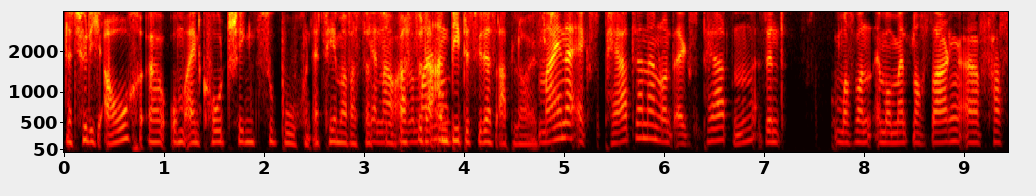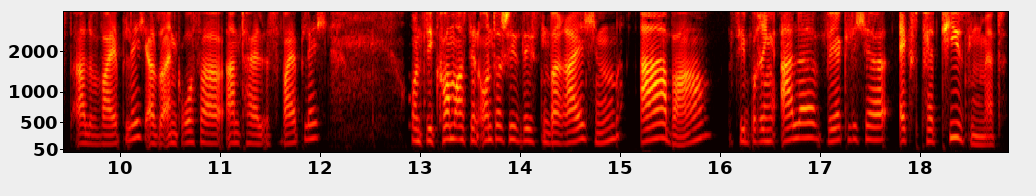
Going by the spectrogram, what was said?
Natürlich auch, äh, um ein Coaching zu buchen. Erzähl mal was dazu, Genau, was also du da meine- anbietest, wie das abläuft. Meine Expertinnen und Experten sind, muss man im Moment noch sagen, äh, fast alle weiblich. Also ein großer Anteil ist weiblich. Und sie kommen aus den unterschiedlichsten Bereichen, aber sie bringen alle wirkliche Expertisen mit.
